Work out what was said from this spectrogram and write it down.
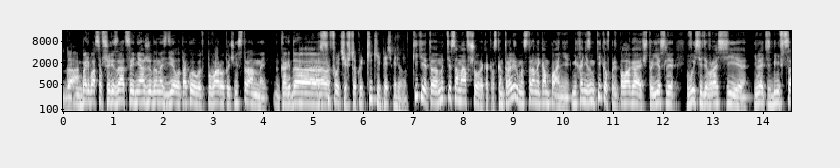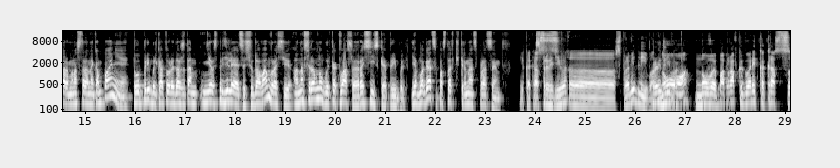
да. Борьба с офшоризацией неожиданно сделала такой вот поворот очень странный, когда... Расшифруйте, что такое кики 5 миллионов. Кики – это ну, те самые офшоры, как раз контролируемые страны компании. Механизм киков предполагает, что если вы, сидя в России, являетесь бенефициаром иностранной компании, то прибыль, которая даже там не распределяется сюда вам в Россию, она все равно будет как ваша российская прибыль и облагаться по ставке 13%. И как раз справедливо. Э, справедливо. справедливо. Но новая поправка говорит как раз э,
